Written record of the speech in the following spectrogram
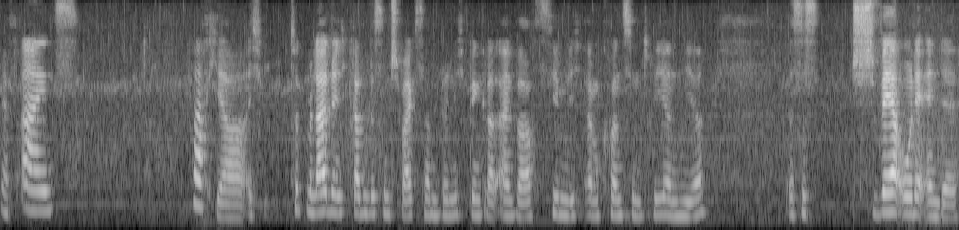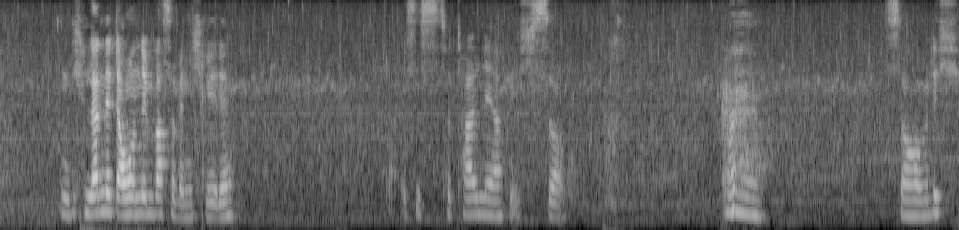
F1. Ach ja, ich tut mir leid, wenn ich gerade ein bisschen schweigsam bin. Ich bin gerade einfach ziemlich am Konzentrieren hier. Das ist schwer ohne Ende. Und ich lande dauernd im Wasser, wenn ich rede. Da ist es total nervig. So. So, will ich...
